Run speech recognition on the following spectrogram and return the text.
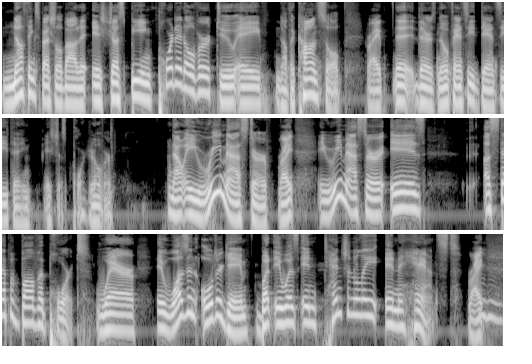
Nothing special about it. It's just being ported over to a, another console, right? Eh, There's no fancy dancy thing. It's just ported over. Now, a remaster, right? A remaster is a step above a port where it was an older game, but it was intentionally enhanced, right? Mhm.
